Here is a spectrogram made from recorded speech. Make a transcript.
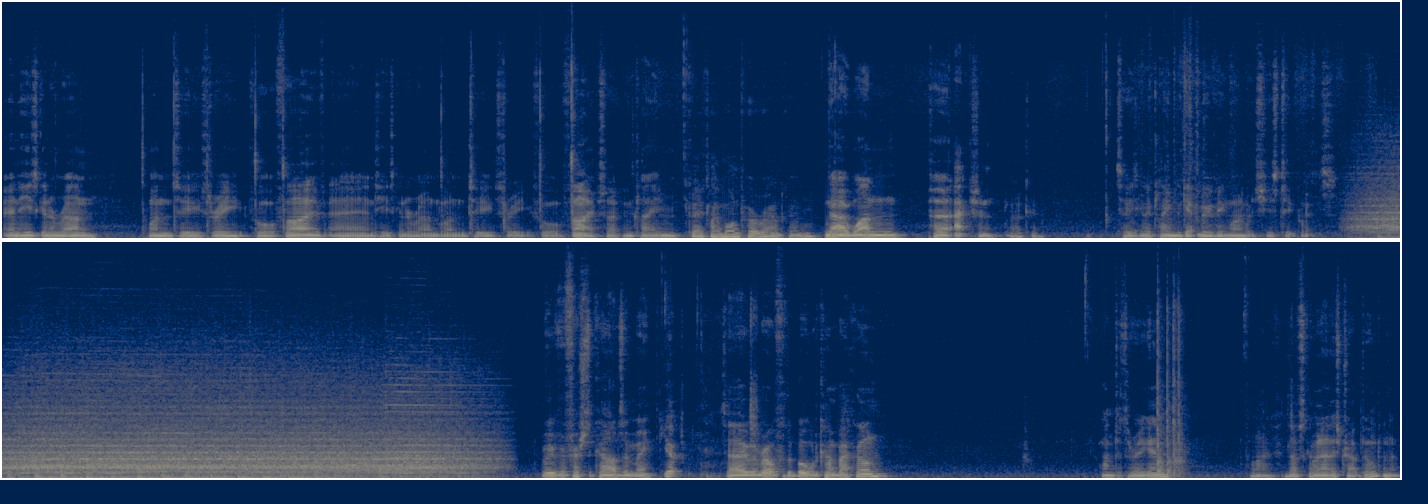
and he's going to run one, two, three, four, five, and he's going to run one, two, three, four, five. So I can claim You can claim one per round, can no one per action. Okay. So he's going to claim the get moving one, which is two points. We've refreshed the cards, haven't we? Yep. So we roll for the ball to come back on. One to three again. Five. Loves coming out of this trapdoor, doesn't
